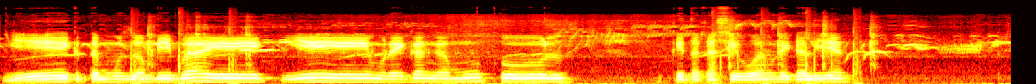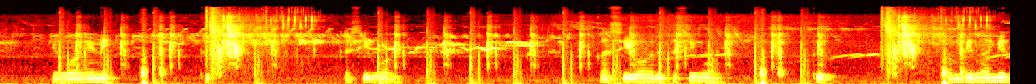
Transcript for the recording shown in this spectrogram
Ye, ketemu zombie baik. Ye, mereka nggak mukul. Kita kasih uang deh kalian. Ini uang ini. Tuh. Kasih uang. Kasih uang deh, kasih uang. Tuh. Ambil, ambil.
